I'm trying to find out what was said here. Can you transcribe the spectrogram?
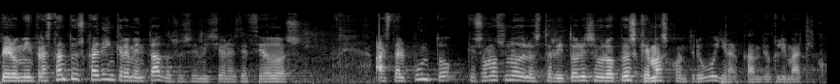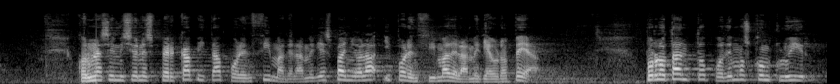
pero mientras tanto Euskadi ha incrementado sus emisiones de CO2, hasta el punto que somos uno de los territorios europeos que más contribuyen al cambio climático, con unas emisiones per cápita por encima de la media española y por encima de la media europea. Por lo tanto, podemos concluir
